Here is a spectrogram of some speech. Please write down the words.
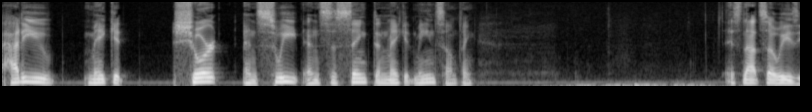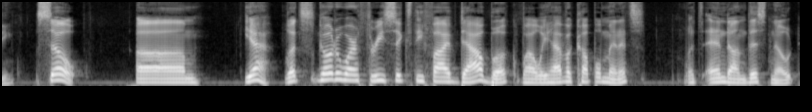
how do you make it short and sweet and succinct and make it mean something? It's not so easy. So, um, yeah, let's go to our 365 Tao book while we have a couple minutes. Let's end on this note.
